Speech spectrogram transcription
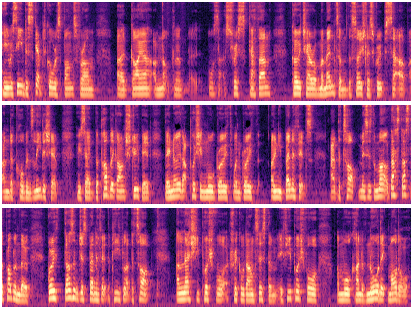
He received a skeptical response from uh, Gaya. I'm not gonna. Uh, what's that? Srivatsan, co-chair of Momentum, the socialist group set up under Corbyn's leadership, who said the public aren't stupid. They know that pushing more growth when growth only benefits at the top misses the mark. That's that's the problem though. Growth doesn't just benefit the people at the top unless you push for a trickle down system. If you push for a more kind of Nordic model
